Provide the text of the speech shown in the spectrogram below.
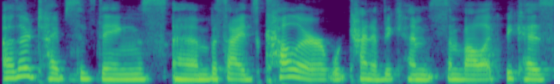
other types of things um, besides color would kind of become symbolic? Because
